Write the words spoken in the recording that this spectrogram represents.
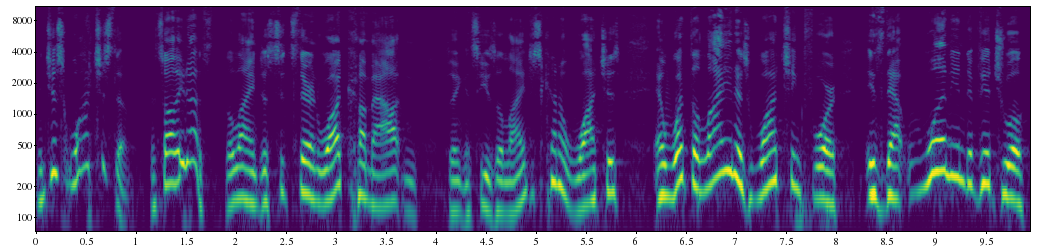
and just watches them. That's all he does. The lion just sits there and watch, come out, and so he can see the lion, just kind of watches. And what the lion is watching for is that one individual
